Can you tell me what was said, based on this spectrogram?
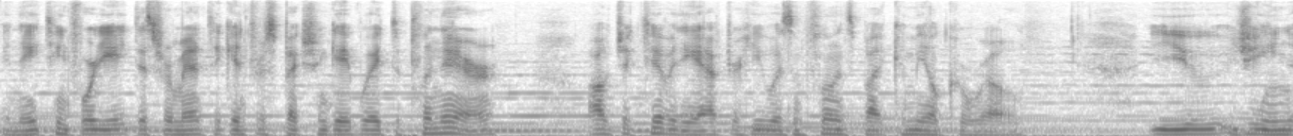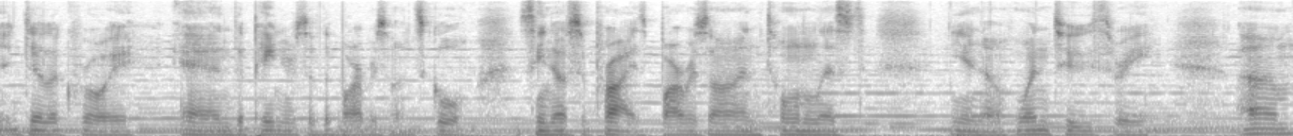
In 1848, this romantic introspection gave way to plein air, objectivity after he was influenced by Camille Corot, Eugene Delacroix, and the painters of the Barbizon school. See, no surprise, Barbizon, tonalist, you know, one, two, three. Um,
